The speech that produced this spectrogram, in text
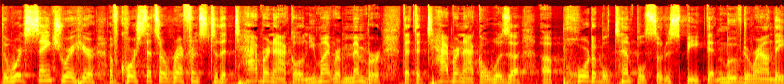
The word sanctuary here, of course, that's a reference to the tabernacle. And you might remember that the tabernacle was a, a portable temple, so to speak, that moved around. They,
